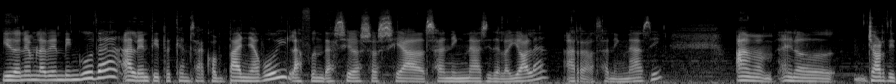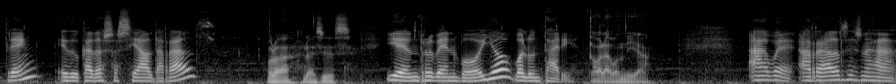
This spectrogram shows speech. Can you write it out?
i donem la benvinguda a l'entitat que ens acompanya avui, la Fundació Social Sant Ignasi de Loyola, Arrel Sant Ignasi, amb el Jordi Trenc, educador social d'Arrels. Hola, gràcies. I en Rubén Boollo, voluntari. Hola, bon dia. Ah, bé, Arrels és una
